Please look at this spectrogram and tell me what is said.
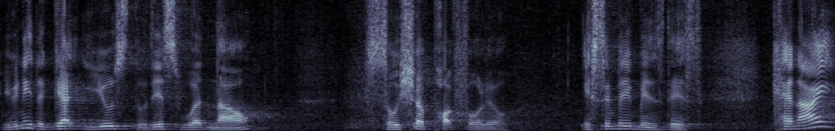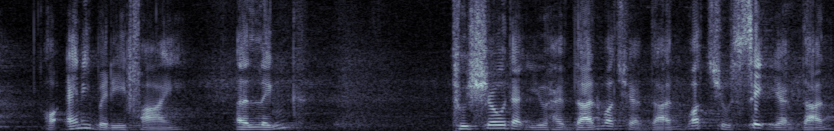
you need to get used to this word now, social portfolio. It simply means this. Can I or anybody find a link to show that you have done what you have done, what you said you have done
